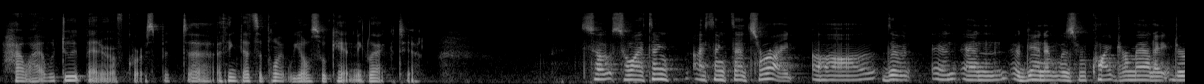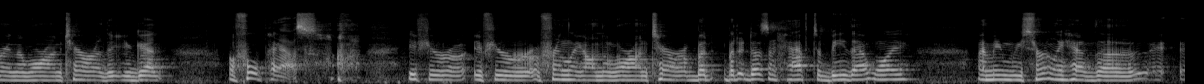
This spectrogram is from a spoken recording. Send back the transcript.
how I would do it better, of course, but uh, I think that's a point we also can't neglect, yeah. So, so I think I think that's right. Uh, the, and, and again, it was quite dramatic during the war on terror that you get a full pass if you're a, if you're friendly on the war on terror. But but it doesn't have to be that way. I mean, we certainly have the eh,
